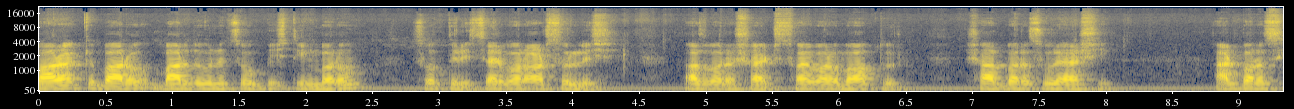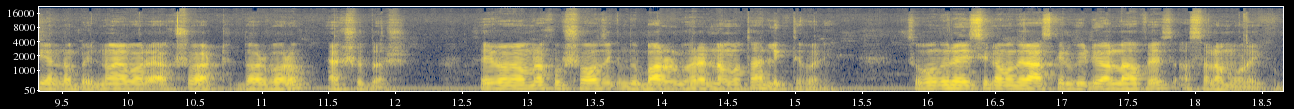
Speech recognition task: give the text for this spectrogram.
বারো একে বারো বারো দুগুণে চব্বিশ তিন বারো ছত্রিশ চার বারো আটচল্লিশ পাঁচ বারো ষাট ছয় বারো বাহাত্তর সাত বারো চুরাশি আট বারো ছিয়ানব্বই নয় বারো একশো আট দশ বারো একশো দশ। এইভাবে আমরা খুব সহজে কিন্তু বারোর ঘরের নামতা লিখতে পারি। তো বন্ধুরা, এই ছিল আমাদের আজকের ভিডিও। আল্লাহ হাফেজ। আসসালামু আলাইকুম।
